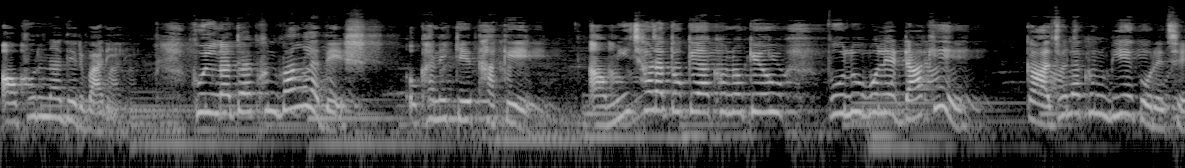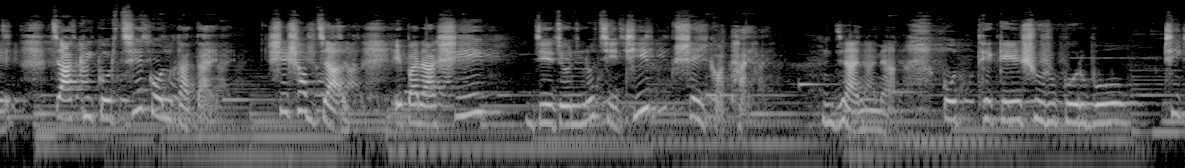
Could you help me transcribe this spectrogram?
অপূর্ণাদের বাড়ি। খুলনা তো এখন বাংলাদেশ। ওখানে কে থাকে? আমি ছাড়া তোকে এখনও কেউ পুলু বলে ডাকে? কাজল এখন বিয়ে করেছে, চাকরি করছে কলকাতায়। সেসব যাক, এবার আসি যে জন্য চিঠি সেই কথায়। জানি না থেকে শুরু করব, ঠিক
